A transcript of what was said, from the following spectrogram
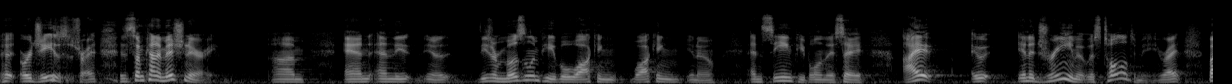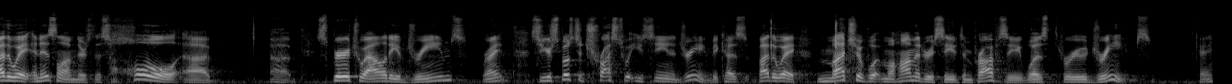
Or Jesus right? It's some kind of missionary. Um, and and the you know these are Muslim people walking walking you know and seeing people, and they say, I, it, in a dream, it was told to me, right? By the way, in Islam, there's this whole uh, uh, spirituality of dreams, right? So you're supposed to trust what you see in a dream because, by the way, much of what Muhammad received in prophecy was through dreams. Okay,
